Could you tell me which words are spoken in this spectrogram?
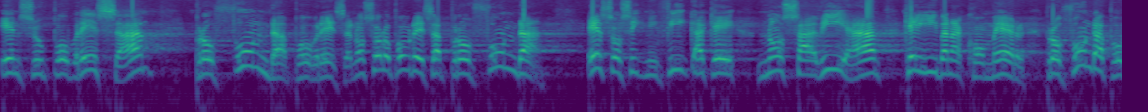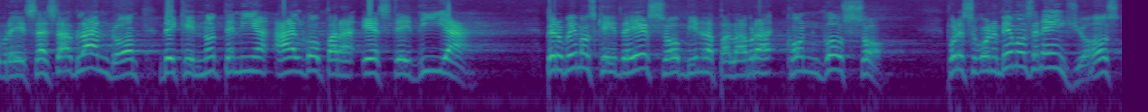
en su pobreza, profunda pobreza, no solo pobreza, profunda. Eso significa que no sabía que iban a comer. Profunda pobreza está hablando de que no tenía algo para este día. Pero vemos que de eso viene la palabra con gozo. Por eso cuando vemos en ellos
